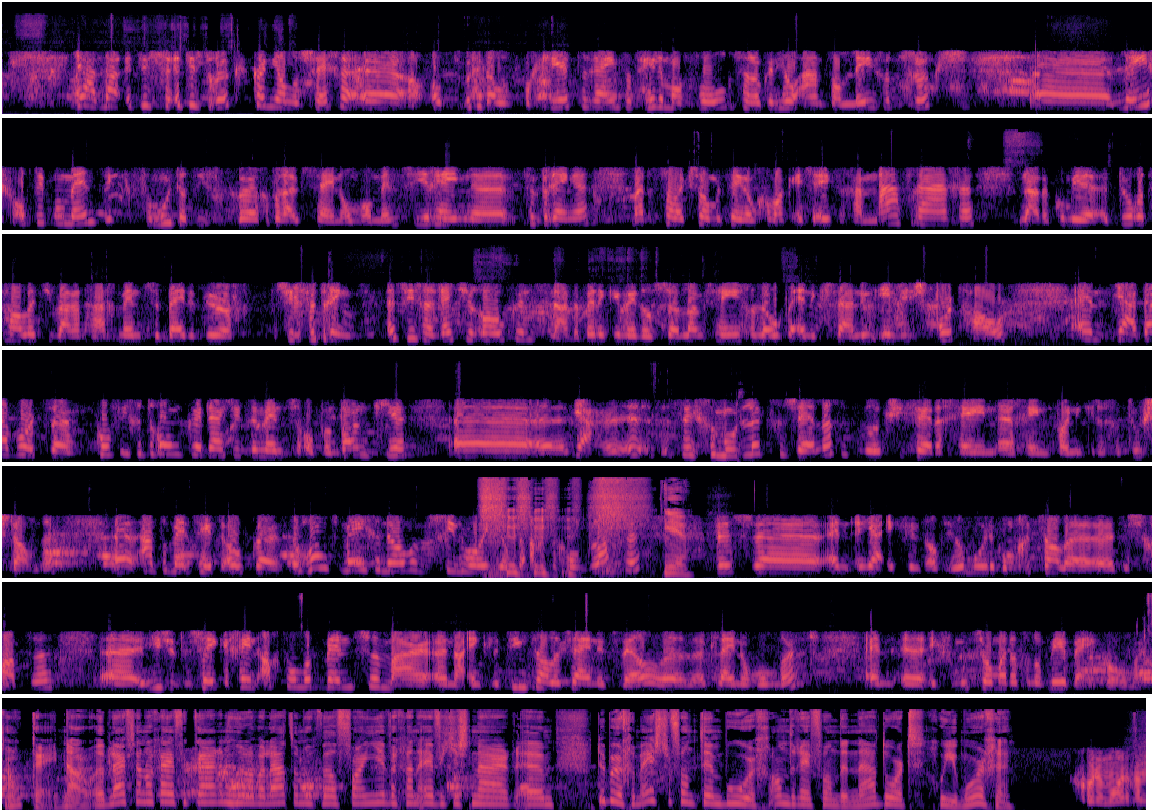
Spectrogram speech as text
Ja, nou, het is, het is druk, kan niet anders zeggen. Uh, op, zitten al op het parkeerterrein, dat helemaal vol. Er zijn ook een heel aantal legertrucks uh, leeg op dit moment. Ik vermoed dat die uh, gebruikt zijn om, om mensen hierheen te brengen. Maar dat zal ik zo meteen op gemak eens even gaan navragen. Nou, dan kom je door het halletje waar een haag mensen bij de deur zich verdrinkt. Een sigaretje rokend. Nou, daar ben ik inmiddels uh, langs heen gelopen en ik sta nu in die sporthal. En ja, daar wordt uh, koffie gedronken, daar zitten mensen op een bankje. Uh, ja, het is gemoedelijk, gezellig. Ik, bedoel, ik zie verder geen, geen paniekerige toestanden. een aantal mensen heeft ook de hond meegenomen. Misschien hoor je die op de achtergrond blaffen. Ja. Dus, en ja, ik vind het altijd heel moeilijk om getallen te schatten. hier zitten zeker geen 800 mensen, maar nou, enkele tientallen zijn het wel, een kleine honderd. En uh, ik vermoed zomaar dat er nog meer bij komen. Oké, okay, nou, blijf er nog even, Karen. Horen we later nog wel van je. We gaan eventjes naar uh, de burgemeester van Ten Boer, André van den Nadoort. Goedemorgen. Goedemorgen.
